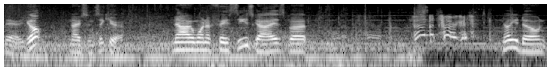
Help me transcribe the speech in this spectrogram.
There you go. Nice and secure. Now I want to face these guys, but Found the target. no you don't.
